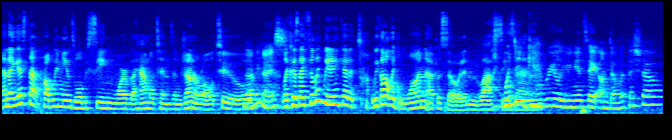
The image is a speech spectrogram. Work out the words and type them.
and I guess that probably means we'll be seeing more of the Hamiltons in general too. That'd be nice. Like, because I feel like we didn't get a ton. We got like one episode in the last season. When did Gabrielle Union say I'm done with the show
